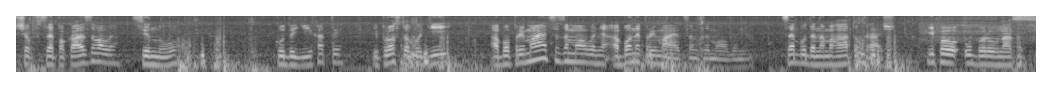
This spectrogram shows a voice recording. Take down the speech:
щоб все показували, ціну, куди їхати, і просто водій або приймає це замовлення, або не приймає це замовлення. Це буде набагато краще. І по Uber у нас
